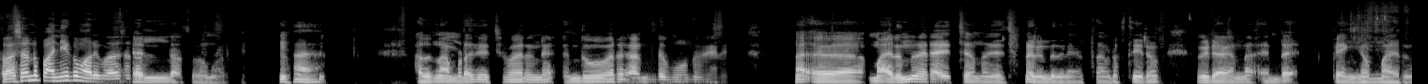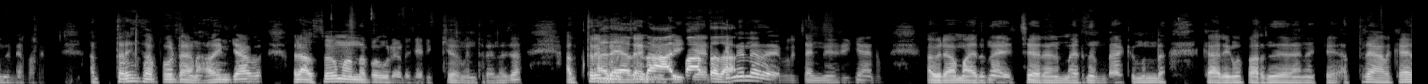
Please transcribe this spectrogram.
പ്രാവശ്യം പനിയൊക്കെ മാറി എല്ലാ അസുഖവും മാറി. അത് നമ്മുടെ ചേച്ചിമാരന്നെ എന്തോരം രണ്ട് മൂന്ന് പേര് മരുന്ന് വരെ അയച്ചു തന്ന ചേച്ചിമാരുണ്ട് ഇതിനകത്ത് അവിടെ സ്ഥിരം വീഡിയോ കണ്ട എന്റെ പെങ്ങന്മാരും തന്നെ പറയും. അത്രയും സപ്പോർട്ടാണ്. അത് എനിക്ക് ആ ഒരു അസുഖം വന്നപ്പോൾ കൂടിയാണ് ശരിക്കും മനസ്സിലായി. എന്ന് വെച്ചാൽ അത്രയും അതെ, വിളിച്ച് അവരുടെ അന്വേഷിക്കാനും ആത്മാർത്ഥത. പിന്നല്ലാതെ വിളിച്ച് അന്വേഷിക്കാനും അവർ ആ മരുന്ന് അയച്ചു തരാനും മരുന്ന് ഉണ്ടാക്കുന്നുണ്ട് കാര്യങ്ങൾ പറഞ്ഞു തരാനൊക്കെ അത്ര ആൾക്കാർ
